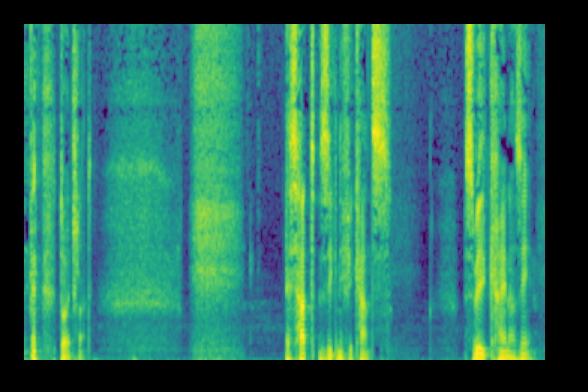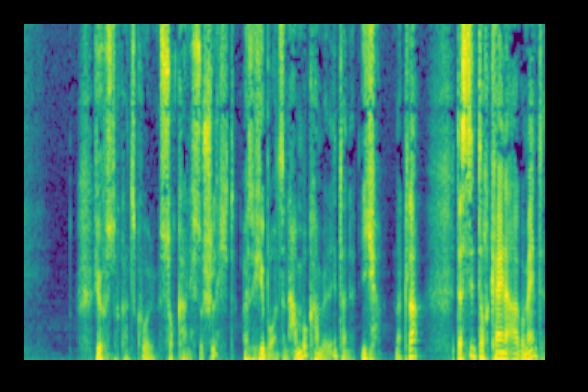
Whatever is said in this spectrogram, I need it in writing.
Deutschland. Es hat Signifikanz. Es will keiner sehen. Ja, ist doch ganz cool. Ist doch gar nicht so schlecht. Also hier bei uns in Hamburg haben wir Internet. Ja, na klar. Das sind doch keine Argumente.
